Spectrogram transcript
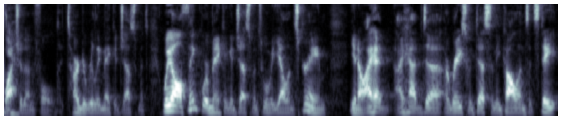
watch yeah. it unfold. It's hard to really make adjustments. We all think we're making adjustments when we yell and scream. You know, I had I had uh, a race with Destiny Collins at state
